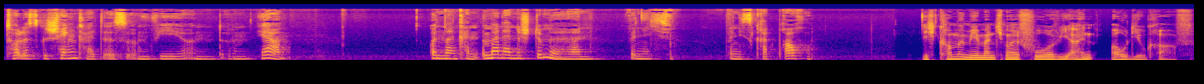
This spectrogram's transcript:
tolles Geschenk halt ist irgendwie. Und ähm, ja. Und man kann immer deine Stimme hören, wenn ich wenn ich es gerade brauche. Ich komme mir manchmal vor wie ein Audiograf,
